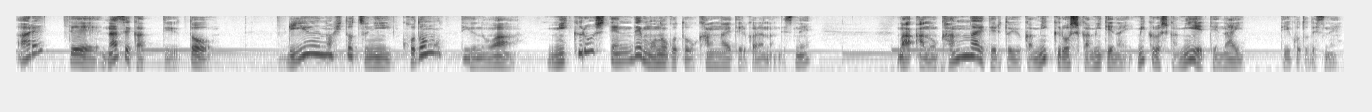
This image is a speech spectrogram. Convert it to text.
あれってなぜかっていうと、理由の一つに子供っていうのはミクロ視点で物事を考えてるからなんですね。まあ、あの、考えてるというか、ミクロしか見てない、ミクロしか見えてないっていうことですね。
